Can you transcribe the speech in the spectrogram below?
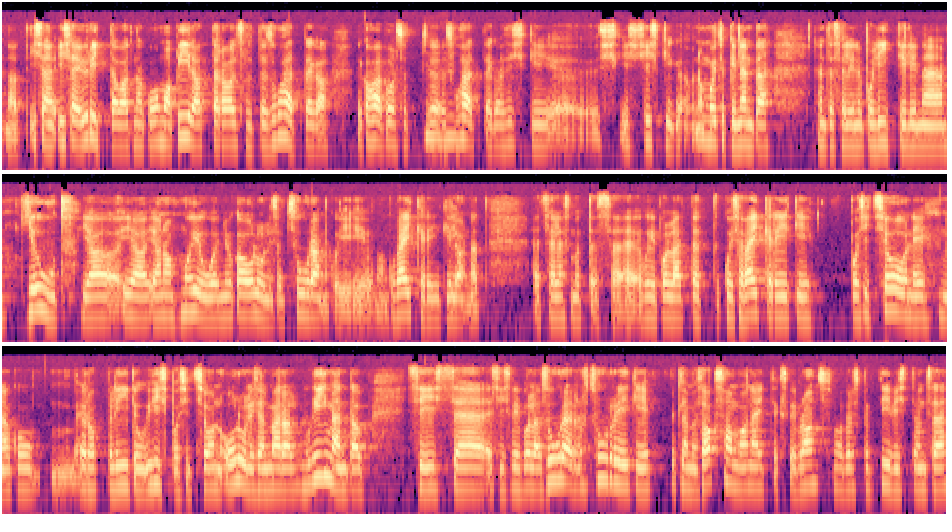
nad ise, ise üritavad nagu oma bilateraalsete suhetega või kahepoolsete mm -hmm. suhetega siiski, siiski, siiski no muidugi nende, nende selline poliitiline jõud ja, ja, ja noh, mõju on ju ka oluliselt suurem, kui nagu väikeriigil on, et et selles mõttes võib-olla, et, et kui see väikeriigi positsiooni nagu Euroopa Liidu ühispositsioon olulisel määral võimendab, siis, siis võib-olla suure, suurriigi, ütleme Saksamaa näiteks või Prantsusmaa perspektiivist on see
